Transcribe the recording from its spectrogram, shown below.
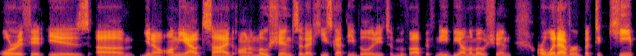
or if it is, um, you know, on the outside on a motion so that he's got the ability to move up if need be on the motion or whatever. But to keep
